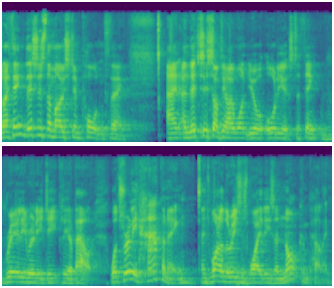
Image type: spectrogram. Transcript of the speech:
But I think this is the most important thing. And, and this is something I want your audience to think really, really deeply about. What's really happening, and one of the reasons why these are not compelling,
